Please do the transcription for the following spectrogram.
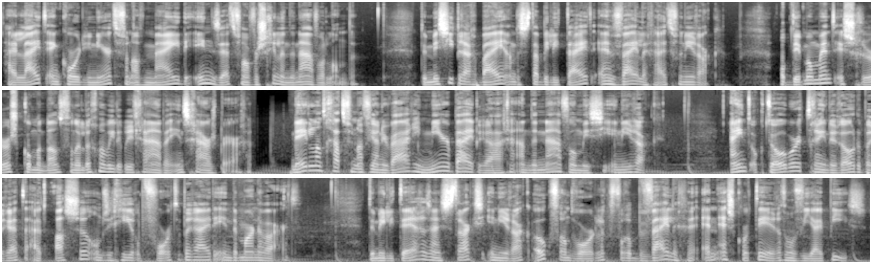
Hij leidt en coördineert vanaf mei de inzet van verschillende NAVO-landen. De missie draagt bij aan de stabiliteit en veiligheid van Irak. Op dit moment is Schreurs commandant van de luchtmobiele brigade in Schaarsbergen. Nederland gaat vanaf januari meer bijdragen aan de NAVO-missie in Irak. Eind oktober trainde Rode Beretten uit Assen om zich hierop voor te bereiden in de Marnewaard. De militairen zijn straks in Irak ook verantwoordelijk voor het beveiligen en escorteren van VIP's.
